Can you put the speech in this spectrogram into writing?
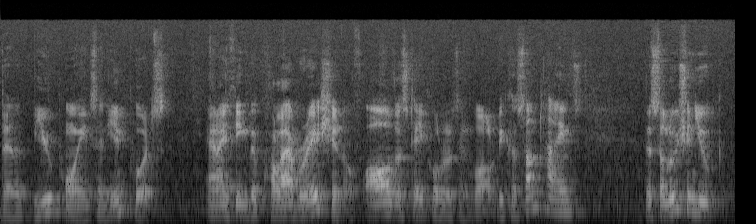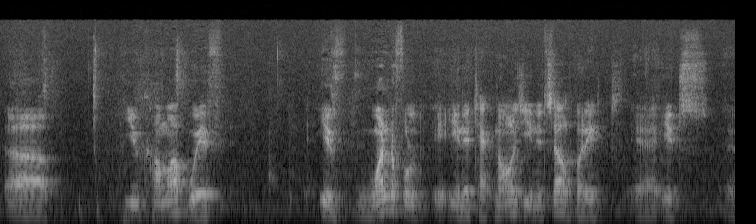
the viewpoints and inputs, and I think the collaboration of all the stakeholders involved. Because sometimes the solution you, uh, you come up with is wonderful in a technology in itself, but it, uh, it's uh,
